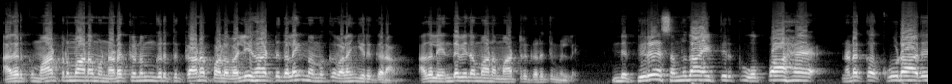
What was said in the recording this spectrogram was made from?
அதற்கு மாற்றமாக நம்ம நடக்கணுங்கிறதுக்கான பல வழிகாட்டுதலையும் நமக்கு வழங்கியிருக்கிறாங்க. அதில் எந்த விதமான மாற்று கருத்தும் இல்லை. இந்த பிற சமுதாயத்திற்கு ஒப்பாக நடக்கக்கூடாது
